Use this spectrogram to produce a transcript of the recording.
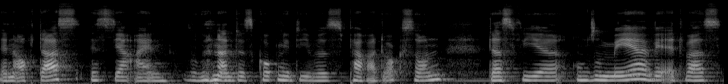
Denn auch das ist ja ein sogenanntes kognitives Paradoxon, dass wir, umso mehr wir etwas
